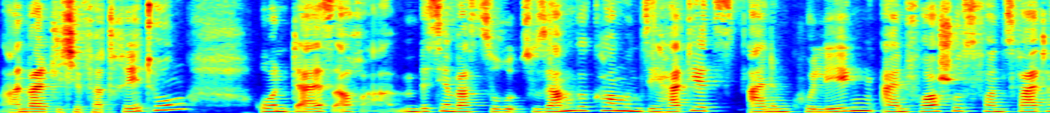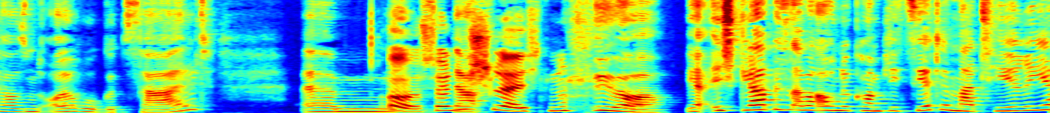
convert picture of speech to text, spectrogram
anwaltliche Vertretung. Und da ist auch ein bisschen was zusammengekommen und sie hat jetzt einem Kollegen einen Vorschuss von 2000 Euro gezahlt ähm, oh, ist ja da, nicht schlecht, ne? Ja, ja, ich glaube, es ist aber auch eine komplizierte Materie.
